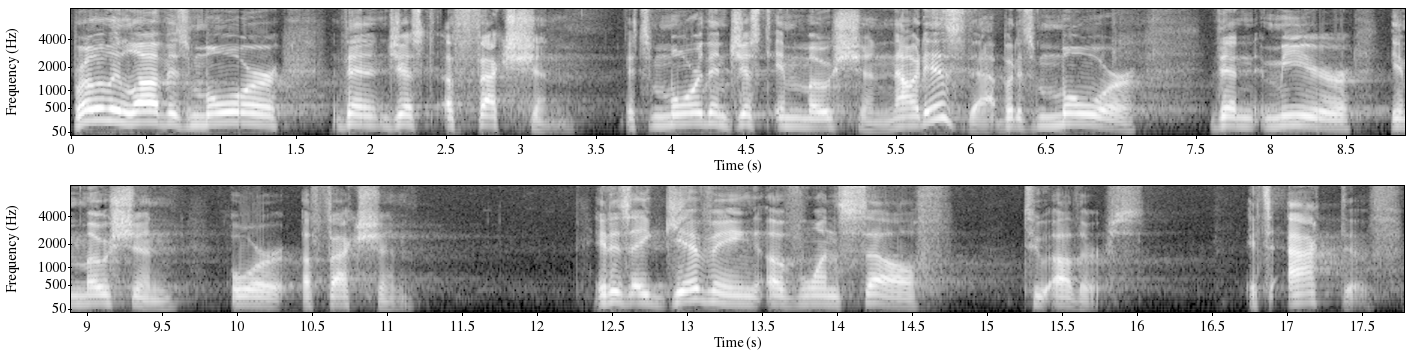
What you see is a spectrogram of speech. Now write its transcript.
Brotherly love is more than just affection, it's more than just emotion. Now, it is that, but it's more than mere emotion or affection. It is a giving of oneself to others. It's active.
